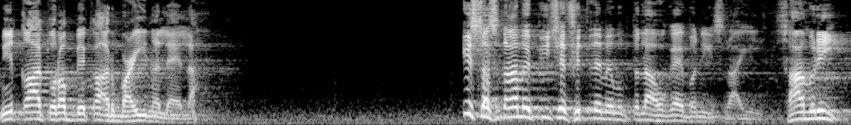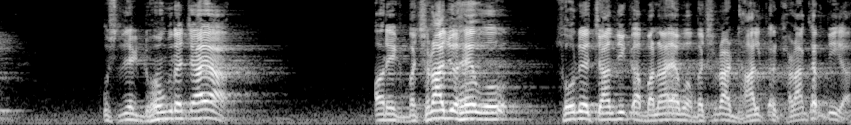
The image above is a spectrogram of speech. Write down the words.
میقات رب کا اربعین لیلہ۔ اس اسنا میں پیچھے فتنے میں مبتلا ہو گئے بنی اسرائیل۔ سامری، اس نے ایک ڈھونگ رچایا اور ایک بچڑا جو ہے وہ سونے چاندی کا بنایا وہ بچڑا ڈھال کر کھڑا کر دیا۔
